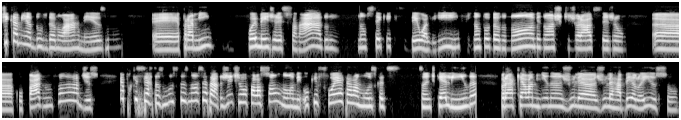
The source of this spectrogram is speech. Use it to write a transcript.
fica a minha dúvida no ar mesmo, é, para mim foi meio direcionado, não sei o que, que se deu ali, enfim, não estou dando nome, não acho que jurados sejam ah, culpados, não tô falando nada disso. É porque certas músicas não acertaram. Gente, eu vou falar só o nome. O que foi aquela música de Sandy que é linda, para aquela menina Júlia Júlia Rabelo, é isso?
